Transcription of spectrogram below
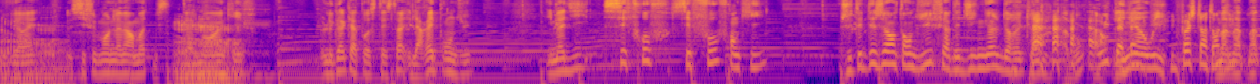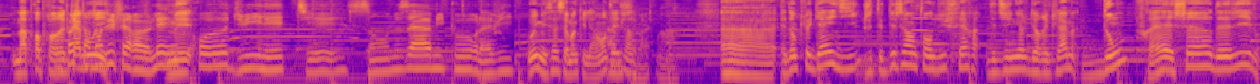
Vous verrez. Le sifflement de la marmotte, mais c'est tellement un kiff. Le gars qui a posté ça, il a répondu. Il m'a dit C'est faux, c'est faux, Francky. Je t'ai déjà entendu faire des jingles de réclame. Ah bon Alors, oui, t'as Les miens, même- oui. Une fois, je t'ai entendu. Ma, ma- ma- ma propre une fois, je t'ai entendu faire euh, les Mais- produits laitiers sont nos amis pour la vie. Oui, mais ça, c'est moi qui l'ai inventé, Ah oui, ça. c'est vrai. Voilà. Euh, et donc, le gars, il dit Je t'ai déjà entendu faire des jingles de réclame, dont Fraîcheur de vivre,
